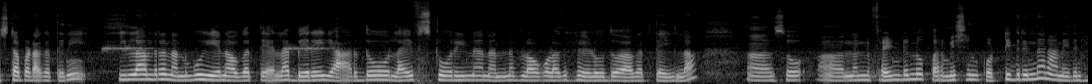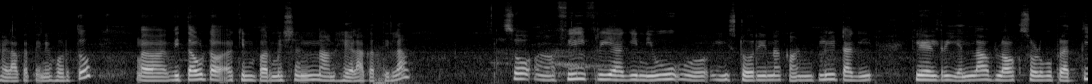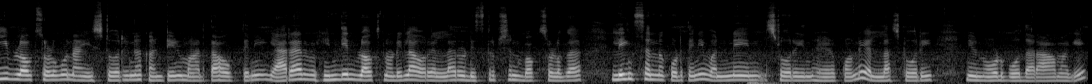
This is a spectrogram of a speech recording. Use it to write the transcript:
ಇಷ್ಟಪಡಾಕತ್ತೀನಿ. ಇಲ್ಲಾಂದ್ರೆ ನನಗೂ ಏನಾಗುತ್ತೆ ಅಲ್ಲ, ಬೇರೆ ಯಾರ್ದೋ ಲೈಫ್ ಸ್ಟೋರಿನ ನನ್ನ ವ್ಲಾಗ್ ಒಳಗೆ ಹೇಳೋದು ಆಗತ್ತೆ ಇಲ್ಲ. ಸೊ ನನ್ನ ಫ್ರೆಂಡನ್ನು ಪರ್ಮಿಷನ್ ಕೊಟ್ಟಿದ್ದರಿಂದ ನಾನು ಇದನ್ನು ಹೇಳಾಕತ್ತೇನೆ ಹೊರತು. ವಿತೌಟ್ ಆಕಿನ ಪರ್ಮಿಷನ್ ನಾನು ಹೇಳಾಕತ್ತಿಲ್ಲ. ಸೊ ಫೀಲ್ ಫ್ರೀಯಾಗಿ ನೀವು ಈ ಸ್ಟೋರಿನ ಕಂಪ್ಲೀಟಾಗಿ ಕೇಳ್ರಿ, ಎಲ್ಲ ವ್ಲಾಗ್ಸ್ ಒಳಗೂ, ಪ್ರತಿ ವ್ಲಾಗ್ಸ್ ಒಳಗೂ ನಾನು ಈ ಸ್ಟೋರಿನ ಕಂಟಿನ್ಯೂ ಮಾಡ್ತಾ ಹೋಗ್ತೀನಿ. ಯಾರ್ಯಾರು ಹಿಂದಿನ ವ್ಲಾಗ್ಸ್ ನೋಡಿಲ್ಲ, ಅವರೆಲ್ಲರೂ ಡಿಸ್ಕ್ರಿಪ್ಷನ್ ಬಾಕ್ಸ್ ಒಳಗೆ ಲಿಂಕ್ಸನ್ನು ಕೊಡ್ತೀನಿ. ಒಂದೇ ಸ್ಟೋರಿಯಿಂದ ಹೇಳ್ಕೊಂಡು ಎಲ್ಲ ಸ್ಟೋರಿ ನೀವು ನೋಡ್ಬೋದು ಆರಾಮಾಗಿ.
